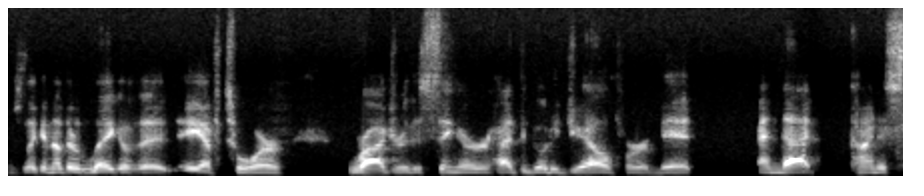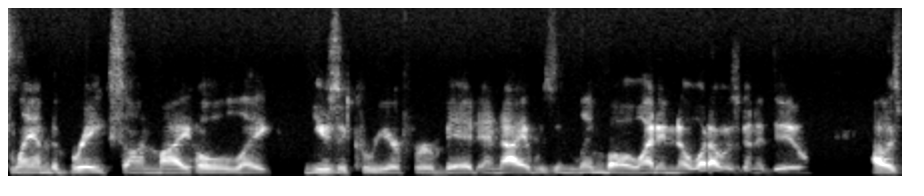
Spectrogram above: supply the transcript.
It was like another leg of the AF tour. Roger, the singer, had to go to jail for a bit, and that kind of slammed the brakes on my whole like music career for a bit. And I was in limbo. I didn't know what I was going to do. I was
